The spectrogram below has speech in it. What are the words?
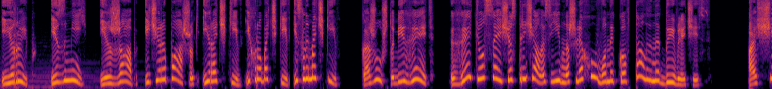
і риб, і змій, і жаб, і черепашок, і рачків, і хробачків, і слимачків. Кажу ж тобі геть, геть усе, що зустрічалось їм на шляху, вони ковтали, не дивлячись. А ще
